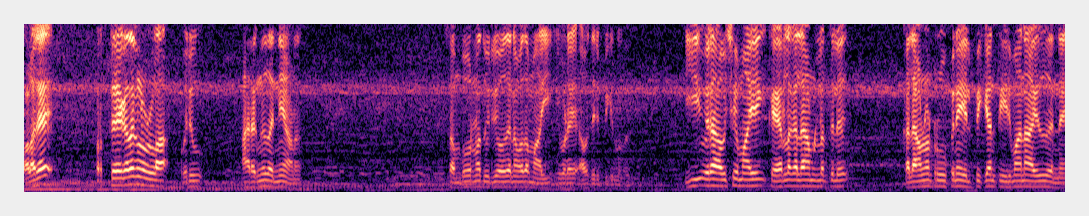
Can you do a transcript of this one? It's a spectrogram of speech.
വളരെ പ്രത്യേകതകളുള്ള ഒരു അരങ്ങ് തന്നെയാണ് സമ്പൂർണ ദുര്യോധനവധമായി ഇവിടെ അവതരിപ്പിക്കുന്നത്. ഈ ഒരു ആവശ്യമായി കേരള കലാമണ്ഡലത്തിൽ കലാമണ്ഡലം ട്രൂപ്പിനെ ഏൽപ്പിക്കാൻ തീരുമാനമായത് തന്നെ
